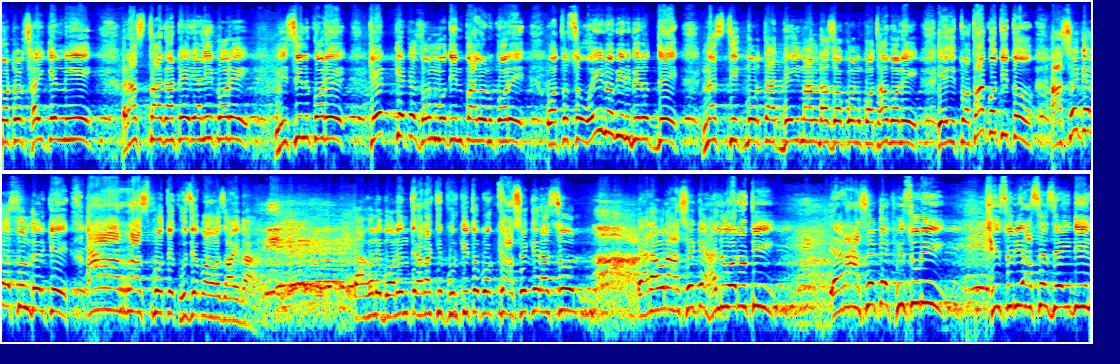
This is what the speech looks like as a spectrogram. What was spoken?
মোটর সাইকেল নিয়ে রাস্তাঘাটে র্যালি করে, মিছিল করে, কেক কেটে জন্মদিন পালন করে, অথচ ওই নবীর বিরুদ্ধে নাস্তিক, মোরতাদ, বেঈমানরা যখন কথা বলে, এই তথাকথিত আশেকের রাসুলদেরকে আর রাজপথে খুঁজে পাওয়া যায় না। তাহলে বলেন তো এরা কি প্রকৃত পক্ষে আশেকে রাসুল? এরা হলো আশেকে হালুয়া রুটি। এরা আশেকে খিচুড়ি। খিচুড়ি আছে যেই দিন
